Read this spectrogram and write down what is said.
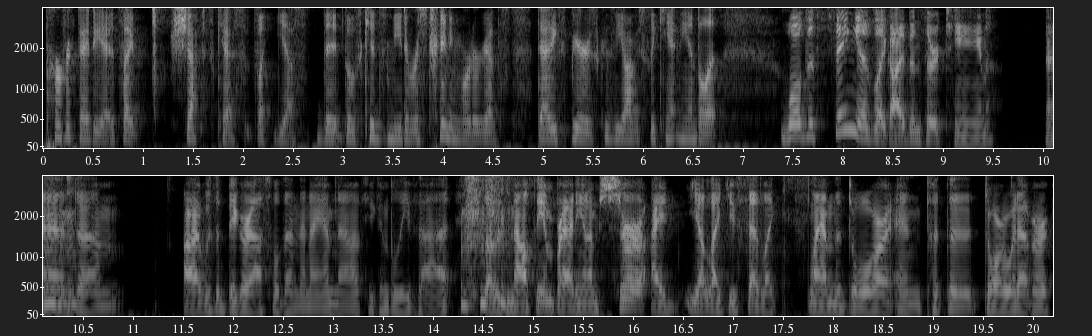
perfect idea. It's like chef's kiss. It's like yes, they, those kids need a restraining order against Daddy Spears because he obviously can't handle it. Well, the thing is, like, I've been 13, and mm-hmm. um, I was a bigger asshole then than I am now, if you can believe that. So I was mouthy and bratty, and I'm sure I, yeah, like you said, like slam the door and put the door, whatever.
